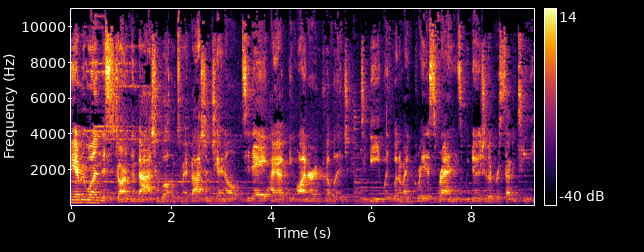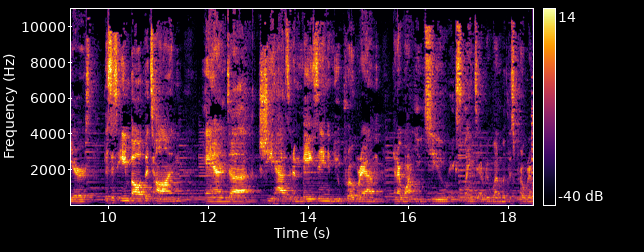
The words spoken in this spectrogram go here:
Hey everyone, this is Jonathan Bash and welcome to my fashion channel. Today I have the honor and privilege to be with one of my greatest friends. We've known each other for 17 years. This is Inbal Bitan and uh, she has an amazing new program and I want you to explain to everyone what this program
